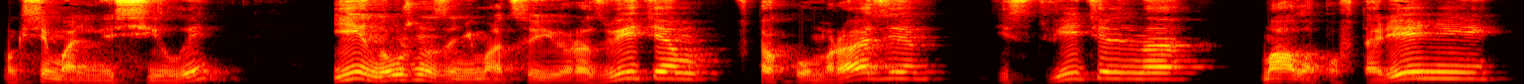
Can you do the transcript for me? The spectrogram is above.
максимальной силы, и нужно заниматься ее развитием. В таком разе действительно мало повторений,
